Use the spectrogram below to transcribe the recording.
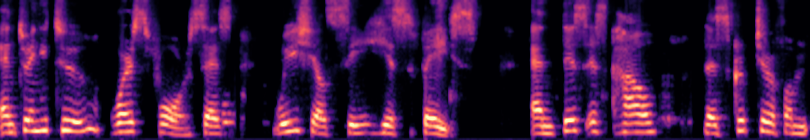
and 22, verse 4 says, We shall see his face. And this is how the scripture from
